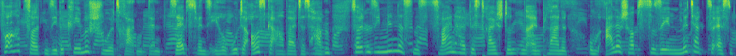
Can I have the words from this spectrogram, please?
Vor Ort sollten Sie bequeme Schuhe tragen, denn selbst wenn Sie Ihre Route ausgearbeitet haben, sollten Sie mindestens zweieinhalb bis drei Stunden einplanen, um alle Shops zu sehen, Mittag zu essen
